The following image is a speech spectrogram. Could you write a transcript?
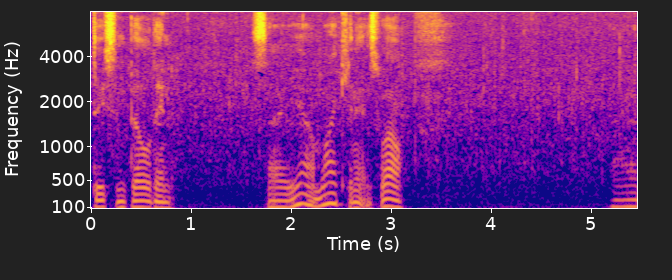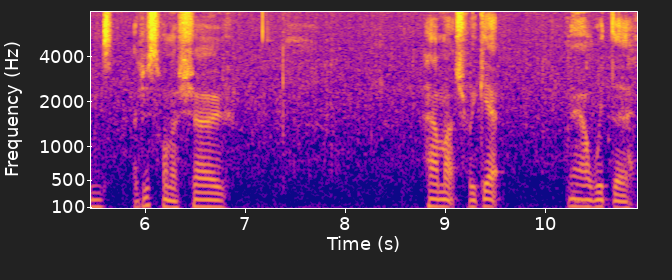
do some building. So yeah I'm liking it as well. And I just want to show how much we get now with the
